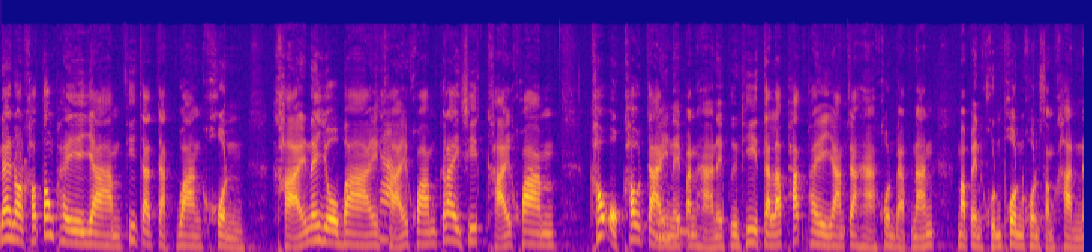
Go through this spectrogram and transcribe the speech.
แน่นอนเขาต้องพยายามที่จะจัดวางคน ขายนโยบาย ค่ะขายความใกล้ชิด ขายความเข้าอกเข้าใจในปัญหาในพื้นที่ แต่ละพรรคพยายามจะหาคนแบบนั้น มาเป็นขุนพลคนสำคัญใน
